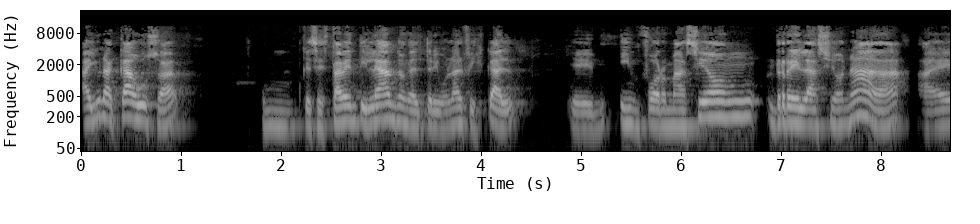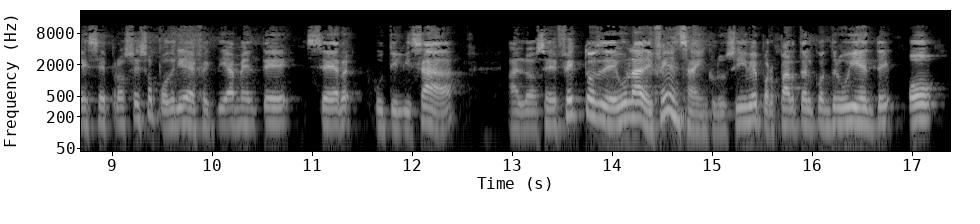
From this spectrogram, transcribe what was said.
hay una causa um, que se está ventilando en el Tribunal Fiscal, eh, información relacionada a ese proceso podría efectivamente ser utilizada a los efectos de una defensa, inclusive por parte del contribuyente o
